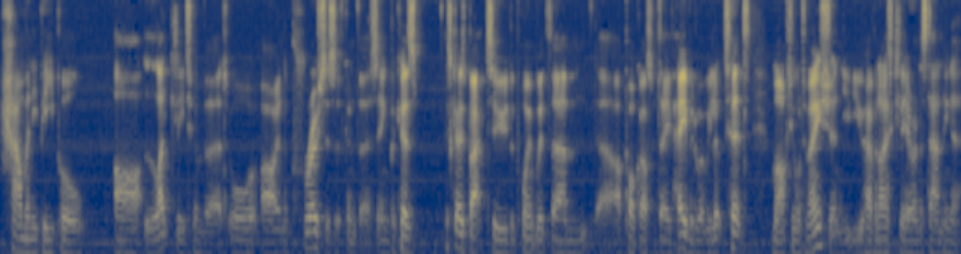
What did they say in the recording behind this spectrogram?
how many people are likely to convert or are in the process of converting because this goes back to the point with um, uh, our podcast with Dave Hayward, where we looked at marketing automation. You, you have a nice, clear understanding, a,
